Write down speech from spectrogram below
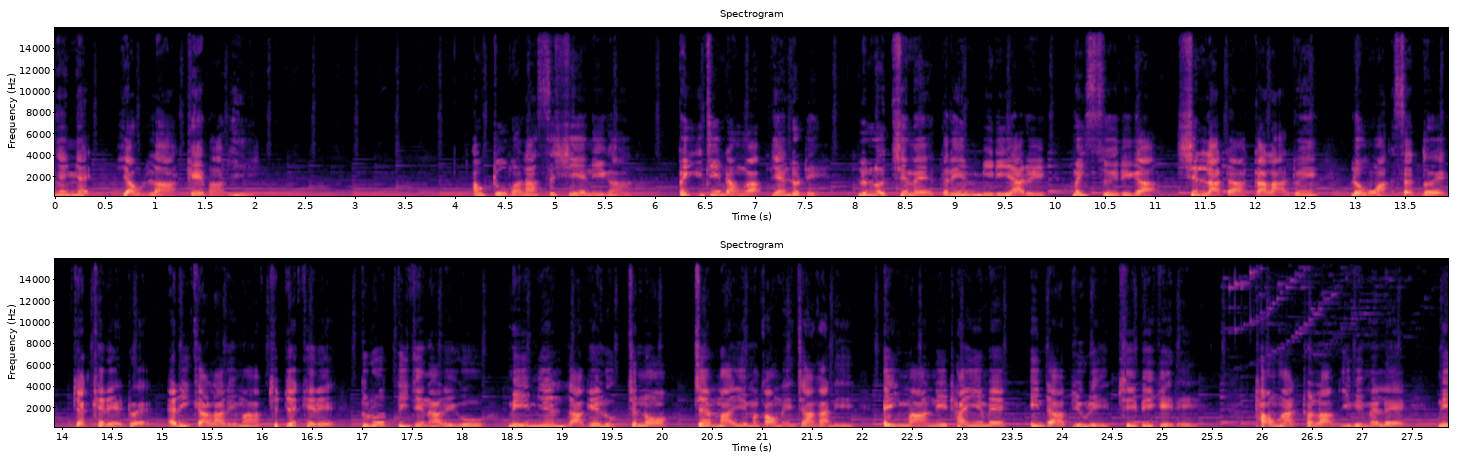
မြိုက်မြိုက်ရောက်လာခဲ့ပါပြီအောက်တိုဘာလ18ရက်နေ့ကဗိတ်အချင်းတောင်ကပြန်လွတ်တယ် လွတ်လွတ်ချင်းပဲသတင်းမီဒီယာတွေမိတ်ဆွေတွေကရှစ်လတာကာလအတွင်းလုံးဝအဆက်အသွယ်ပြတ်ခဲ့တဲ့အတွက်အဲ့ဒီကာလတွေမှာဖြစ်ပျက်ခဲ့တဲ့သူတို့သိကျင်တာတွေကိုမေးမြန်းလာခဲ့လို့ကျွန်တော်ကျမ်းမာရေးမကောင်းတဲ့ကြားကနေအိမ်မှာနေထိုင်ရင်းပဲအင်တာဗျူးတွေဖြေပေးခဲ့တယ်။ထောင်ကထွက်လာပြီးပြီမဲ့လည်းနေ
